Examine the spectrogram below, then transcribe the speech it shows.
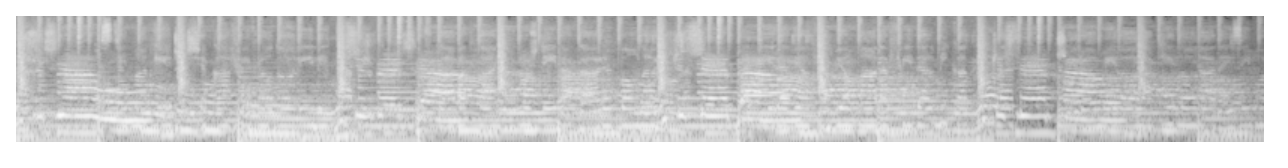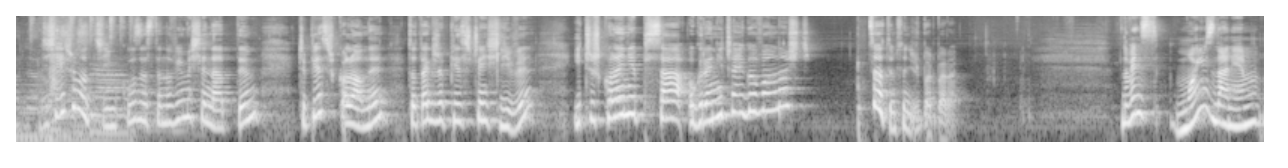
ruszyć na łów Nie musisz być raf, bo liczyć się bał Liczyć się bał W dzisiejszym odcinku zastanowimy się nad tym, czy pies szkolony to także pies szczęśliwy i czy szkolenie psa ogranicza jego wolność? Co o tym sądzisz, Barbara? No więc moim zdaniem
